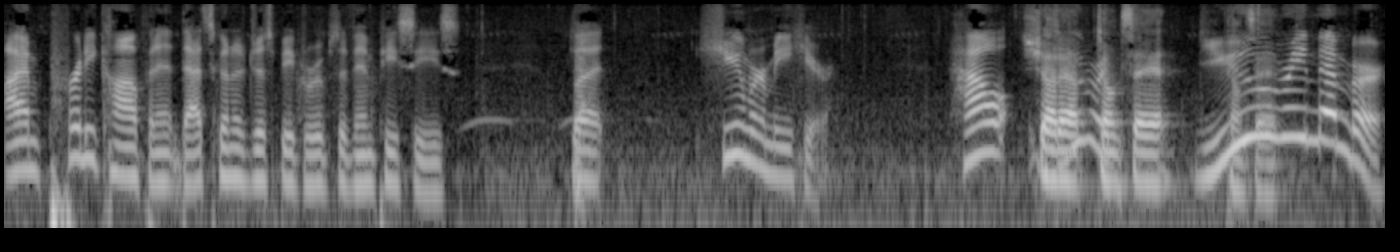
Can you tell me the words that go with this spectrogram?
I'm pretty confident that's going to just be groups of NPCs. But humor me here. How Shut do up! re- Don't say it. Do you say it. remember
